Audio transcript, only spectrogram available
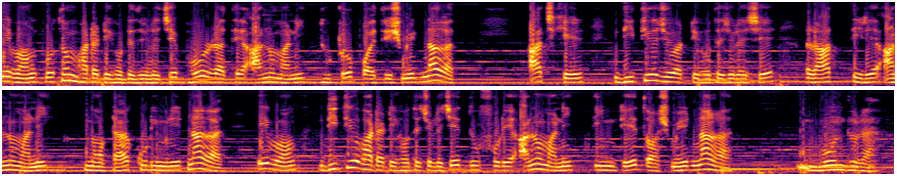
এবং প্রথম ভাটাটি হতে চলেছে ভোর রাতে আনুমানিক দুটো পঁয়ত্রিশ মিনিট নাগাদ। আজকের দ্বিতীয় জোয়ারটি হতে চলেছে রাত্রিরে আনুমানিক নটা কুড়ি মিনিট নাগাদ এবং দ্বিতীয় ভাটাটি হতে চলেছে দুপুরে আনুমানিক তিনটে দশ মিনিট নাগাদ। বন্ধুরা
